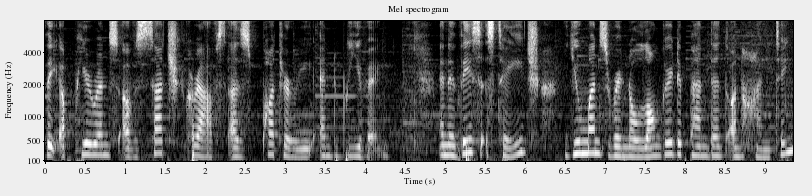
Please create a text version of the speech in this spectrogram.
the appearance of such crafts as pottery and weaving. In this stage, humans were no longer dependent on hunting,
